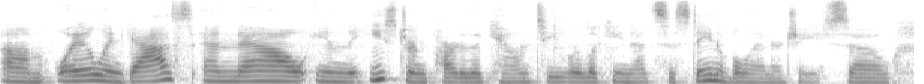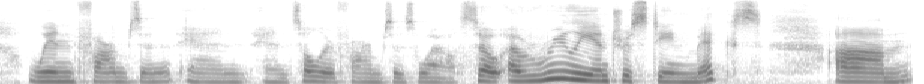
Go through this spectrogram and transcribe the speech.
um, oil and gas, and now in the eastern part of the county, we're looking at sustainable energy, so wind farms and, and, and solar farms as well. So a really interesting mix, um,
